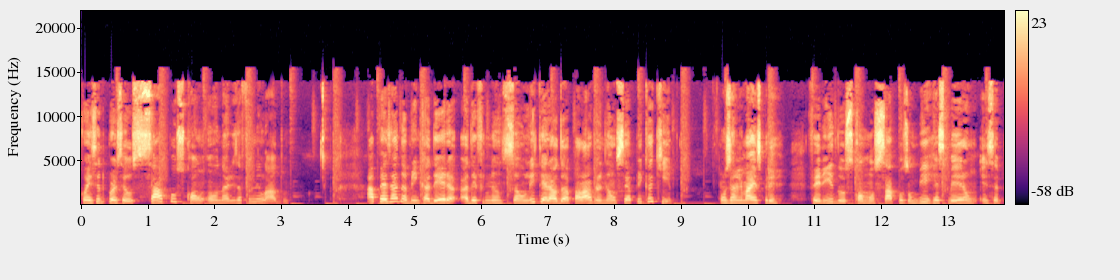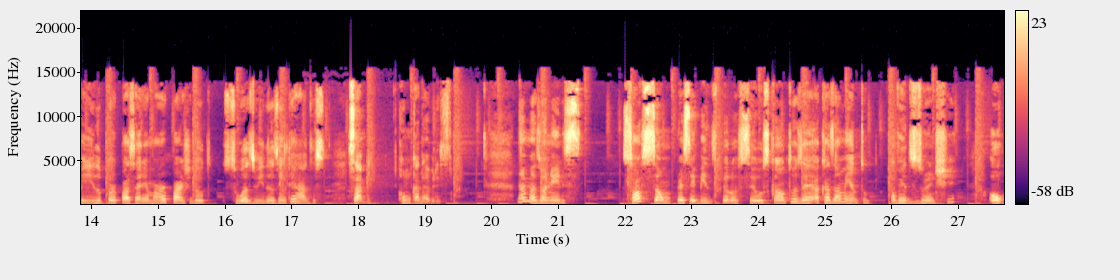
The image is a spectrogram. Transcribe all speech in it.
conhecido por seus sapos com o nariz afunilado. Apesar da brincadeira, a definição literal da palavra não se aplica aqui. Os animais preferidos, como o sapo zumbi, receberam esse apelido por passarem a maior parte de suas vidas enterrados, sabe? Como cadáveres. Na Amazônia, eles só são percebidos pelos seus cantos e acasamento, ouvidos durante ou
